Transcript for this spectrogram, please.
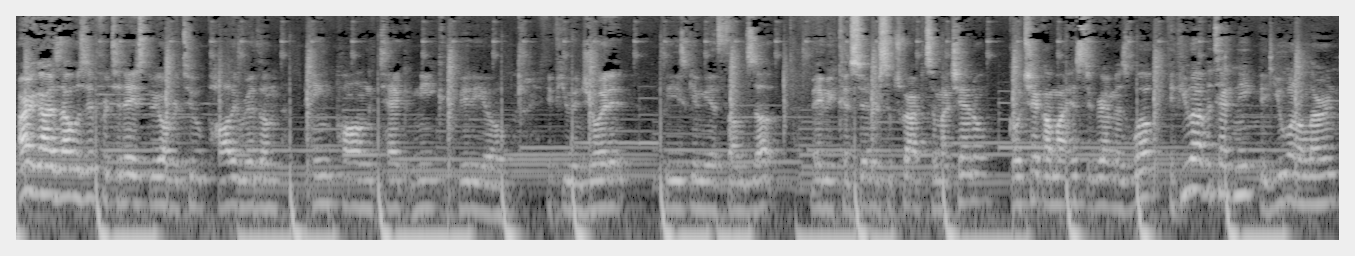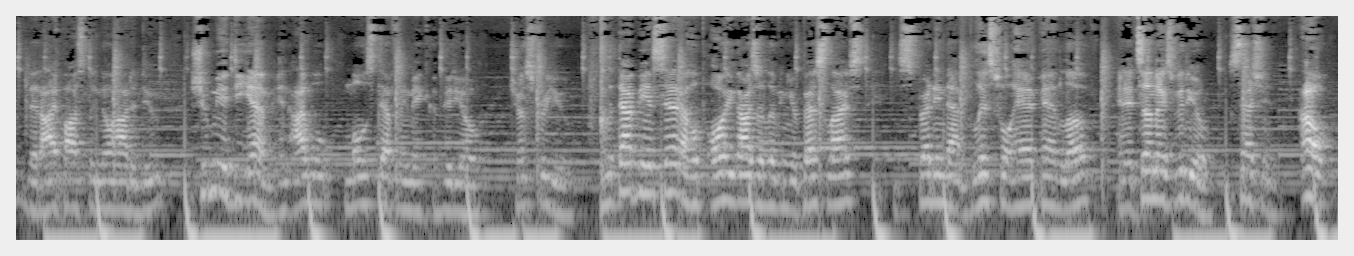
Alright guys, that was it for today's 3 over 2 polyrhythm ping pong technique video. If you enjoyed it, please give me a thumbs up. Maybe consider subscribing to my channel. Go check out my Instagram as well. If you have a technique that you want to learn that I possibly know how to do, shoot me a DM and I will most definitely make a video just for you. With that being said, I hope all you guys are living your best lives spreading that blissful handpan love. And until next video, SEHSHN out.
